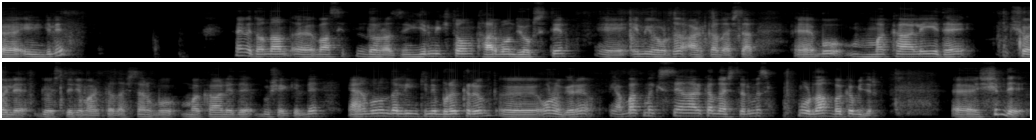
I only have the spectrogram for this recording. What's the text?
e, ilgili. Evet ondan e, bahsettim doğru. az önce. 22 ton karbondioksiti e, emiyordu arkadaşlar. E, bu makaleyi de şöyle göstereyim arkadaşlar. Bu makalede bu şekilde. Yani bunun da linkini bırakırım. E, ona göre ya bakmak isteyen arkadaşlarımız buradan bakabilir. E, şimdi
